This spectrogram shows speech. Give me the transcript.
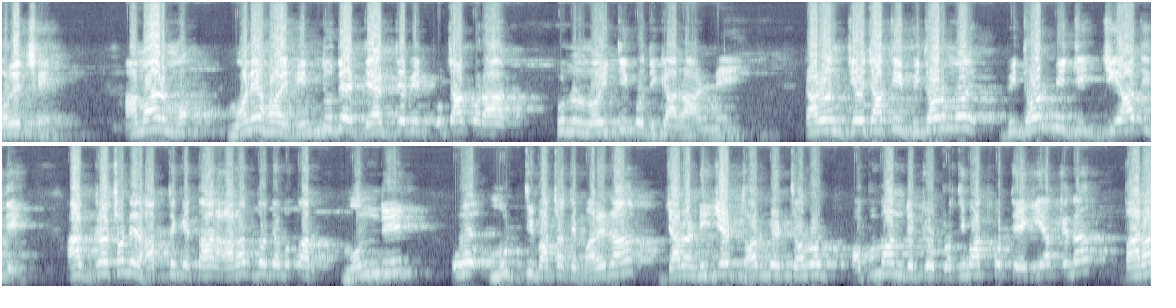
বলেছে, আমার মনে হয় হিন্দুদের দেব দেবীর পূজা করার কোনো নৈতিক অধিকার আর নেই। কারণ যে জাতি বিধর্ম, বিধর্মী জিহাদিদের আগ্রাসনের হাত থেকে তার আরাধ্য দেবতার মন্দির ও মূর্তি বাঁচাতে পারে না, যারা নিজের ধর্মের চরম অপমান দেখেও প্রতিবাদ করতে এগিয়ে আসে না, তারা,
